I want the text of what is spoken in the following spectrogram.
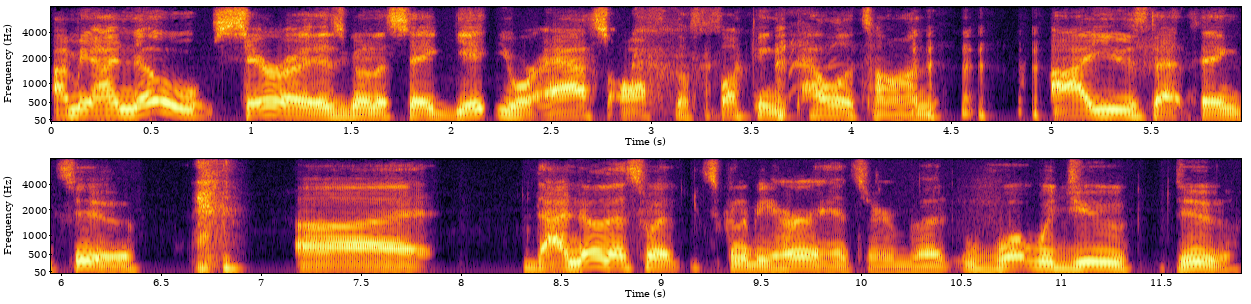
I mean, I know Sarah is going to say, "Get your ass off the fucking Peloton." I use that thing too. Uh, I know that's what it's going to be her answer, but what would you do?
